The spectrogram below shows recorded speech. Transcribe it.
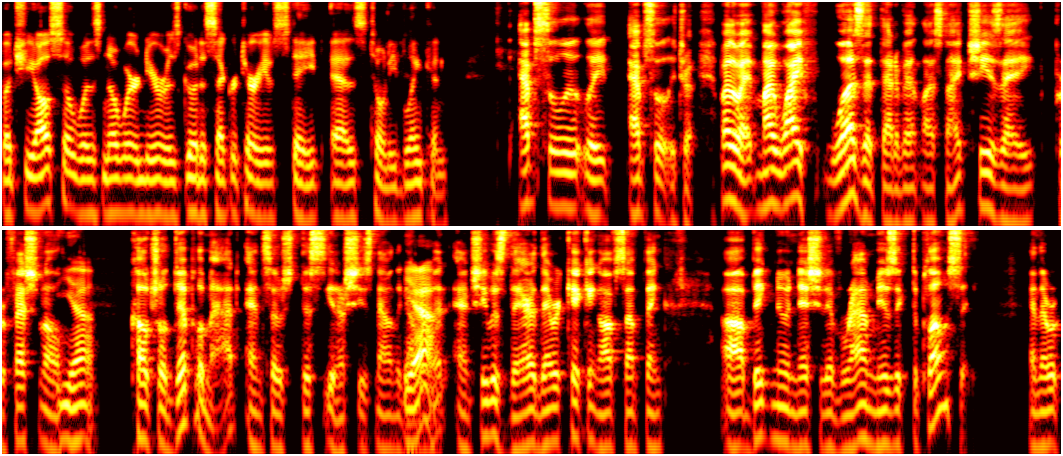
But she also was nowhere near as good a Secretary of State as Tony Blinken. Absolutely, absolutely true. By the way, my wife was at that event last night. She is a professional Yeah. cultural diplomat, and so this, you know, she's now in the Yeah. government, and she was there. They were kicking off something, uh, big new initiative around music diplomacy, and there were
